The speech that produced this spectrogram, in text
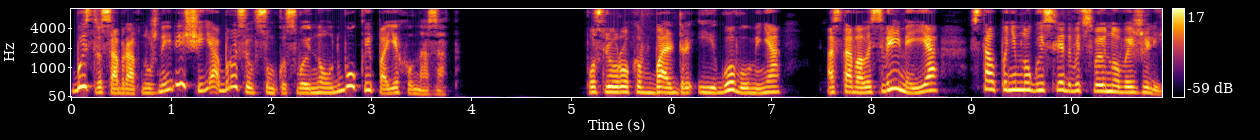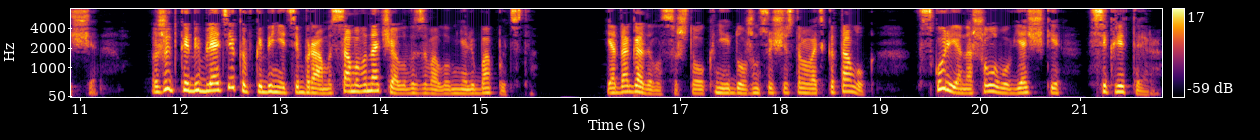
Быстро собрав нужные вещи, я бросил в сумку свой ноутбук и поехал назад. После уроков Бальдра и Иегова у меня оставалось время, и я стал понемногу исследовать свое новое жилище. Жидкая библиотека в кабинете Брамы с самого начала вызывала у меня любопытство. Я догадывался, что к ней должен существовать каталог. Вскоре я нашел его в ящике секретера.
